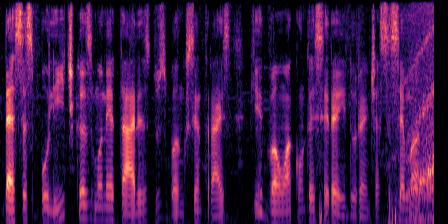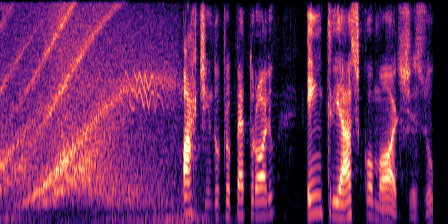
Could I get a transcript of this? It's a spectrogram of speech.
dessas políticas monetárias dos bancos centrais que vão acontecer aí durante essa semana. Partindo para o petróleo, entre as commodities, o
